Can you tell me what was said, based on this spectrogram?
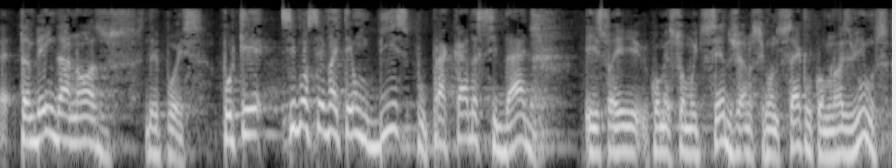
eh, também danosos depois. Porque se você vai ter um bispo para cada cidade, isso aí começou muito cedo, já no segundo século, como nós vimos,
